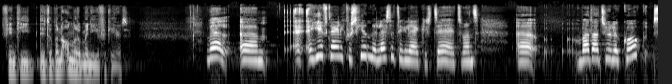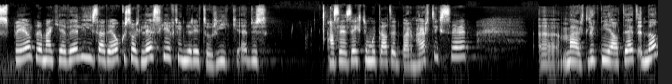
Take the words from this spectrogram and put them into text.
vindt hij dit op een andere manier verkeerd? Wel, um, hij geeft eigenlijk verschillende lessen tegelijkertijd. Want uh, wat natuurlijk ook speelt bij Machiavelli is dat hij ook een soort les geeft in de retoriek. Hè. Dus als hij zegt je moet altijd barmhartig zijn, uh, maar het lukt niet altijd. En dan,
